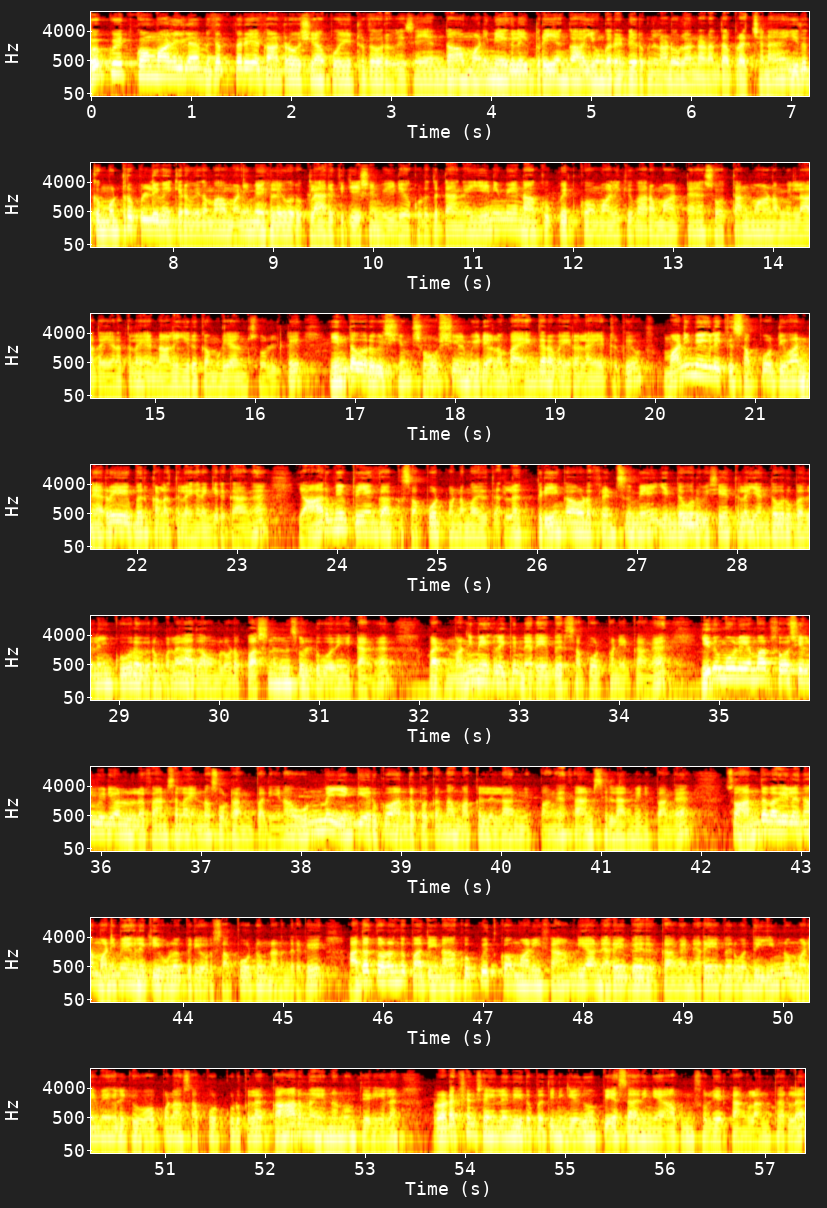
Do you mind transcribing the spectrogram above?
Cook with கோமாளியில் மிகப்பெரிய கான்ட்ரவர்ஷியாக போயிட்டுருக்க ஒரு விஷயந்தான் மணிமேகலை பிரியங்கா இவங்க ரெண்டு பேருக்கும் நடுவில் நடந்த பிரச்சனை. இதுக்கு முற்றுப்புள்ளி வைக்கிற விதமாக மணிமேகலை ஒரு கிளாரிஃபிகேஷன் வீடியோ கொடுத்துட்டாங்க. இனிமே நான் குக் வித் கோமாளிக்கு வரமாட்டேன். ஸோ தன்மானம் இல்லாத இடத்துல என்னால் இருக்க முடியாதுன்னு சொல்லிட்டு இந்த ஒரு விஷயம் சோஷியல் மீடியாவில் பயங்கர வைரல் ஆகிட்டுருக்கு மணிமேகலைக்கு சப்போர்ட்டிவாக நிறைய பேர் களத்தில் இறங்கியிருக்காங்க. யாருமே பிரியங்காவுக்கு சப்போர்ட் பண்ண மாதிரி தெரில பிரியங்காவோட ஃப்ரெண்ட்ஸுமே இந்த ஒரு விஷயத்தில் எந்த ஒரு பதிலையும் கூற விரும்பலை. அது அவங்களோட பர்சனல்னு சொல்லிட்டு ஒதுங்கிட்டாங்க. பட் மணிமேகலைக்கு நிறைய பேர் சப்போர்ட் பண்ணியிருக்காங்க. இது மூலியமாக சோஷியல் மீடியாவில் உள்ள ஃபேன்ஸ் எல்லாம் என்ன சொல்கிறாங்கன்னு பார்த்தீங்கன்னா உண்மை எங்கே இருக்கோ அந்த பக்கம் தான் மக்கள் எல்லோரும் நிற்பாங்க. ஃபேன்ஸ் எல்லாருமே நிற்பாங்க. ஸோ அந்த வகையில் தான் மணிமேகலைக்கு இவ்வளோ பெரிய ஒரு சப்போர்ட்டும் நடந்திருக்கு. அதை தொடர்ந்து பார்த்தீங்கன்னா குக் வித் கோமாளி ஃபேமிலியாக நிறைய பேர் இருக்காங்க. நிறைய பேர் வந்து இன்னும் மணிமேகலைக்கு ஓப்பனாக சப்போர்ட் கொடுக்கல. காரணம் என்னன்னு தெரியல. ப்ரொடக்ஷன் சைட்லேருந்து இதை பற்றி நீங்கள் எதுவும் பேசாதீங்க அப்படின்னு சொல்லியிருக்காங்களான்னு தெரில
